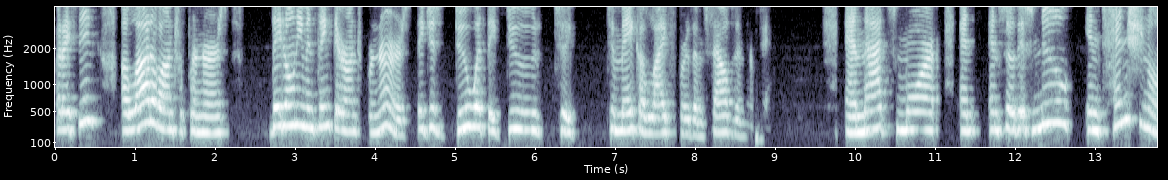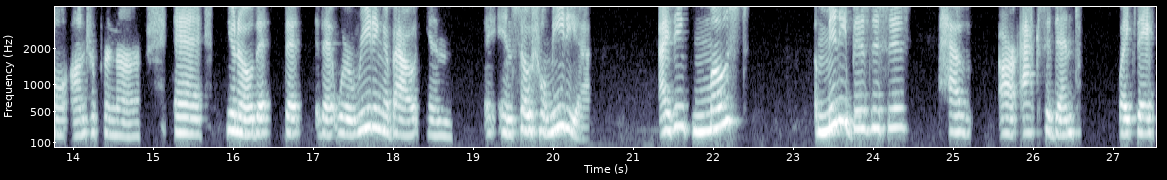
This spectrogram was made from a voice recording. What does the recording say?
But I think a lot of entrepreneurs, they don't even think they're entrepreneurs. They just do what they do to to make a life for themselves and their family. And that's more and and so this new intentional entrepreneur and uh, you know that that that we're reading about in in social media i think most many businesses have are accidental like they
